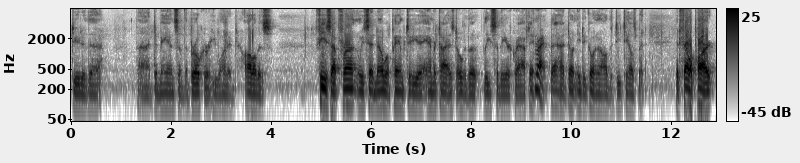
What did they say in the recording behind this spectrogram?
due to the uh, demands of the broker. He wanted all of his fees up front, and we said no. We'll pay them to you amortized over the lease of the aircraft. And, Right. uh, I don't need to go into all the details, but it fell apart,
